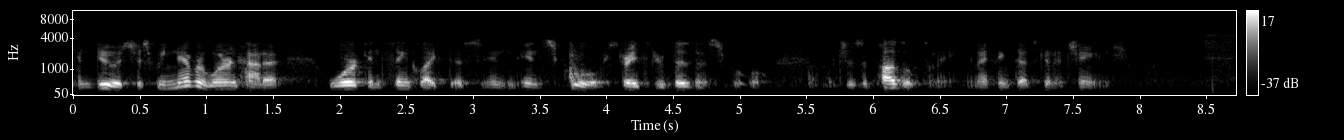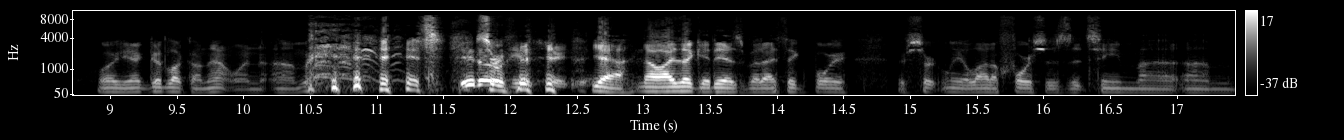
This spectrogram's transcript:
can do. It's just we never learn how to work and think like this in, in school, straight through business school, which is a puzzle to me. And I think that's going to change. Well, yeah, good luck on that one. Um, it's, it so, is Yeah, no, I think it is, but I think, boy, there's certainly a lot of forces that seem uh, um,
